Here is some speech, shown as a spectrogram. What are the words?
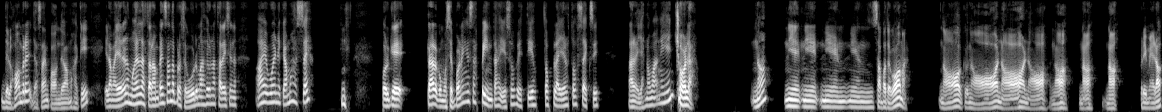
de los hombres, ya saben para dónde vamos aquí, y la mayoría de las mujeres la estarán pensando, pero seguro más de una estará diciendo, ay, bueno, ¿y qué vamos a hacer? Porque, claro, como se ponen esas pintas y esos vestidos, todos playeros, todos sexy, claro, ellas no van ahí en chola, ¿no? Ni, ni, ni, en, ni en zapato de goma. No, no, no, no, no, no, no. Primero,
